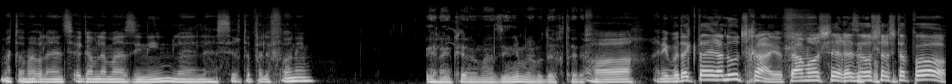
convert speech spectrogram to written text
מה אתה אומר, אולי נצא גם למאזינים להסיר את הפלאפונים? אלא אם כן הם מאזינים לנו דרך טלפון. אני בודק את הערנות שלך, יותם אושר, איזה אושר שאתה פה.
